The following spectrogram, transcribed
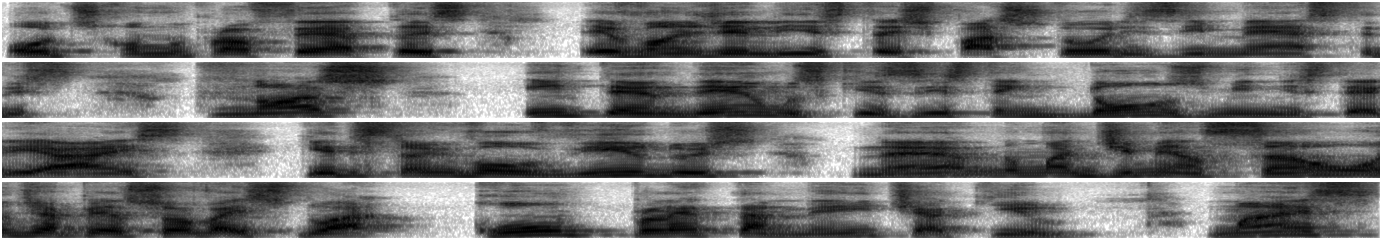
outros como profetas, evangelistas, pastores e mestres. Nós entendemos que existem dons ministeriais que eles estão envolvidos né, numa dimensão onde a pessoa vai estudar completamente aquilo. Mas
